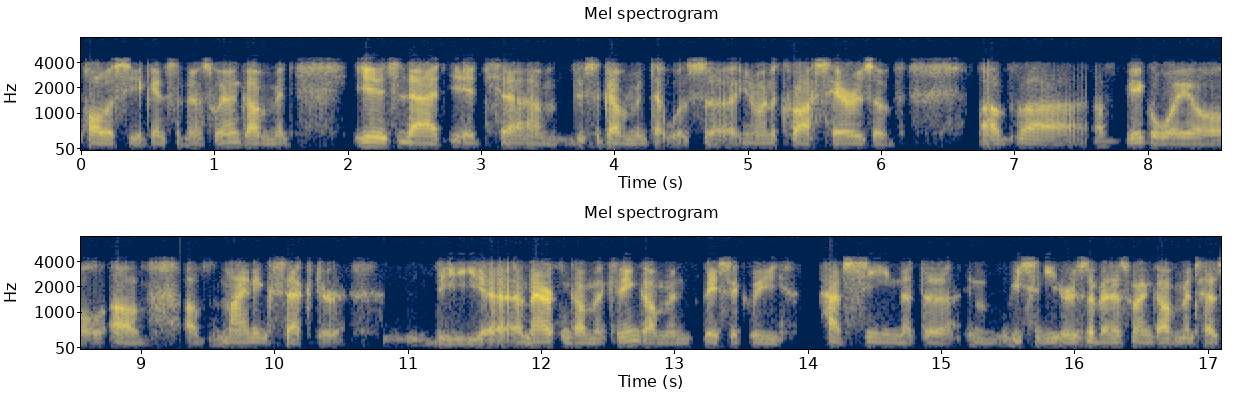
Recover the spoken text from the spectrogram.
policy against the Venezuelan government is that it um, this is a government that was uh, you know in the crosshairs of of uh, of big oil, of of the mining sector, the uh, American government, Canadian government, basically have seen that the in recent years the Venezuelan government has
